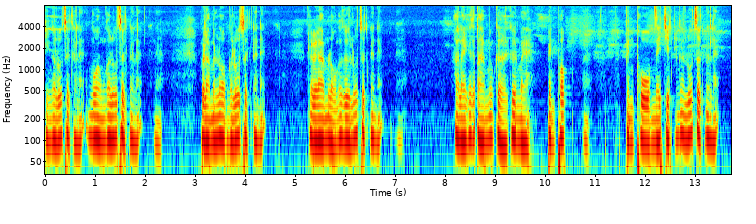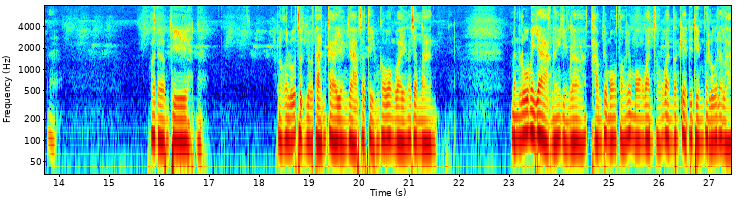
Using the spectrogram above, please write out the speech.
ริงๆก็รู้สึกกันแหละง่วงก็รู้สึกนั่นแหละ เวลามันโลภก็รู้สึกนั่นแหละเวลามันหลงก็คือรู้สึกนั่นแหละอะไรก็ตามมันเกิดขึ้นมา เป็นภพเป็นภูมิในจิตก็รู้สึกนั่นแหละว่าเดิมทีเราก็รู้สึกโยฐานกายอย่างหยาบสติมันก็ว่องไวก็ชำนาญมันรู้ไม่ยากนะจริงๆแล้วทำชั่วโมงสองชั่วโมงวันสองวันสังเกตดีๆมันก็รู้แล้วละ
